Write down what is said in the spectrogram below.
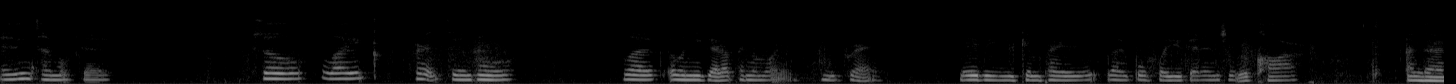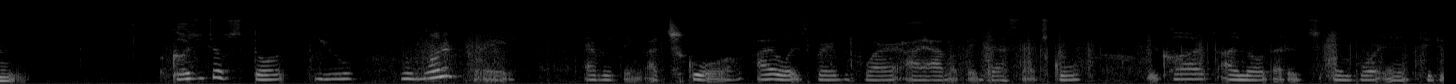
any time of day. So, like, for example, like when you get up in the morning, you pray. Maybe you can pray like before you get into the car and then because you just don't you you want to pray everything at school i always pray before i have a big test at school because i know that it's important to do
